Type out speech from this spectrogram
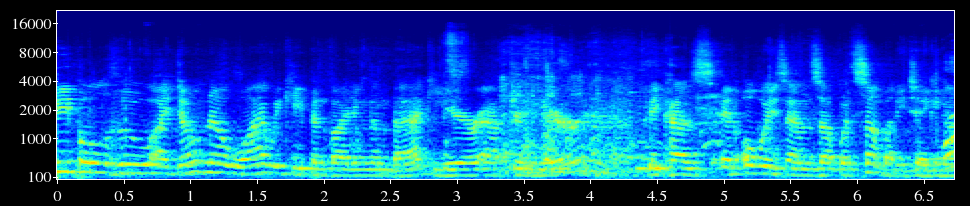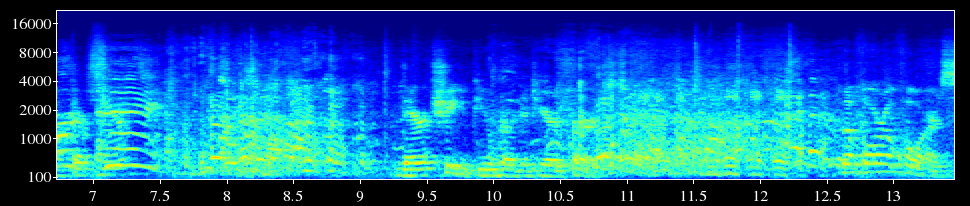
People who I don't know why we keep inviting them back year after year, because it always ends up with somebody taking off their pants. They're cheap, you heard it here first. The 404s.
